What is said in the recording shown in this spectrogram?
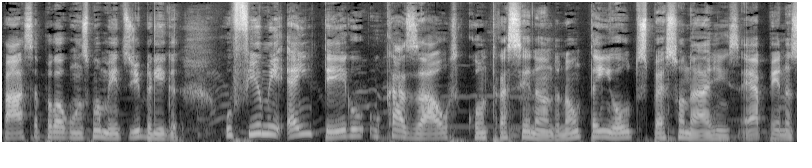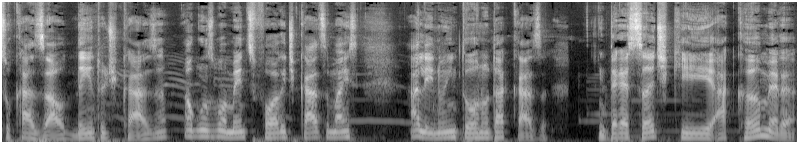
passa por alguns momentos de briga. O filme é inteiro o casal contracenando, não tem outros personagens, é apenas o casal dentro de casa, alguns momentos fora de casa, mas ali no entorno da casa. Interessante que a câmera,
